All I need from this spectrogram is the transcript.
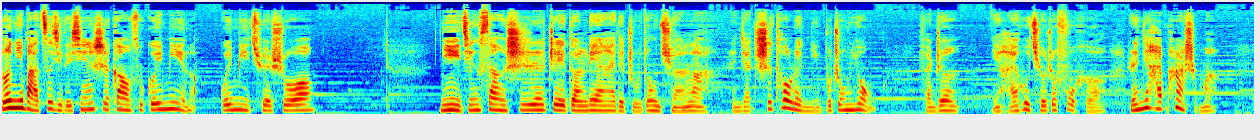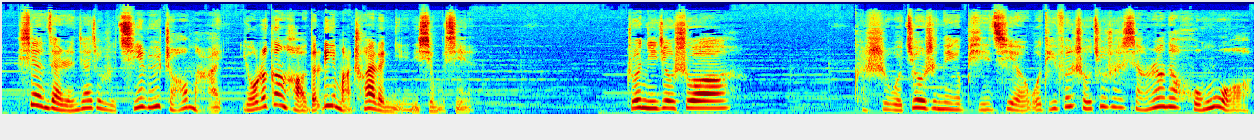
卓尼把自己的心事告诉闺蜜了，闺蜜却说：“你已经丧失这段恋爱的主动权了，人家吃透了你不中用，反正你还会求着复合，人家还怕什么？现在人家就是骑驴找马，有了更好的立马踹了你，你信不信？”卓尼就说：“可是我就是那个脾气，我提分手就是想让他哄我，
